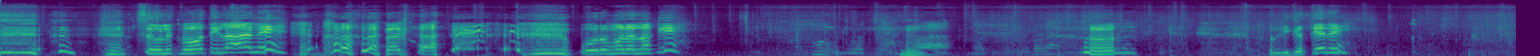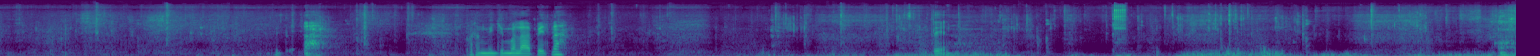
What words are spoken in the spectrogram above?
Sulit mo tilaan eh. Puro malalaki. Oh, buhat pa. Oh. Mabigat yan eh. Ito, ah. Parang medyo malapit na. Atin. Oh.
